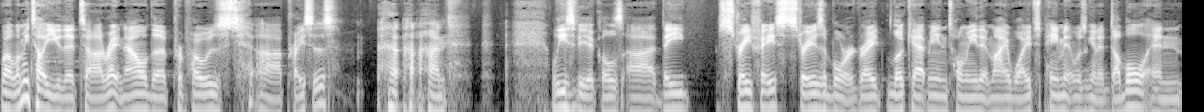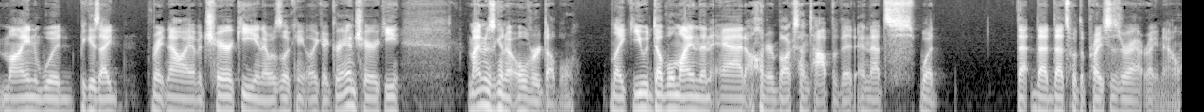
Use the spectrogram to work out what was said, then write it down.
Well, let me tell you that uh, right now the proposed uh, prices on lease vehicles, uh, they straight faced, straight as a board, right? Look at me and told me that my wife's payment was going to double and mine would, because I, right now I have a Cherokee and I was looking at like a Grand Cherokee, mine was going to over double. Like you would double mine, then add a hundred bucks on top of it. And that's what that, that that's what the prices are at right now.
